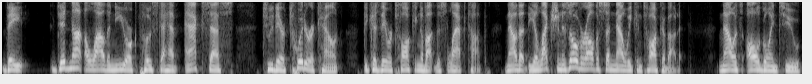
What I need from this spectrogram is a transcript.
they did not allow the New York Post to have access to their Twitter account because they were talking about this laptop. Now that the election is over, all of a sudden now we can talk about it. Now it's all going to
